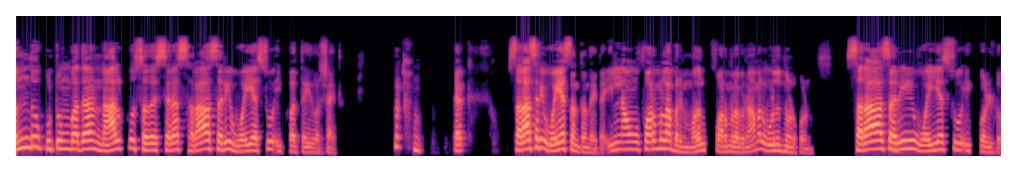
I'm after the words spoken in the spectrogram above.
ಒಂದು ಕುಟುಂಬದ ನಾಲ್ಕು ಸದಸ್ಯರ ಸರಾಸರಿ ವಯಸ್ಸು ಇಪ್ಪತ್ತೈದು ವರ್ಷ ಆಯ್ತು. ಕರೆಕ್ಟ್ ಸರಾಸರಿ ವಯಸ್ಸು ಅಂತಂದೈತೆ. ಇಲ್ಲಿ ನಾವು ಫಾರ್ಮುಲಾ ಬರೀ ಮೊದಲು ಫಾರ್ಮುಲಾ ಬರೀ ಆಮೇಲೆ ಉಳಿದ್ ನೋಡ್ಕೊಂಡು. ಸರಾಸರಿ ವಯಸ್ಸು ಈಕ್ವಲ್ ಟು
